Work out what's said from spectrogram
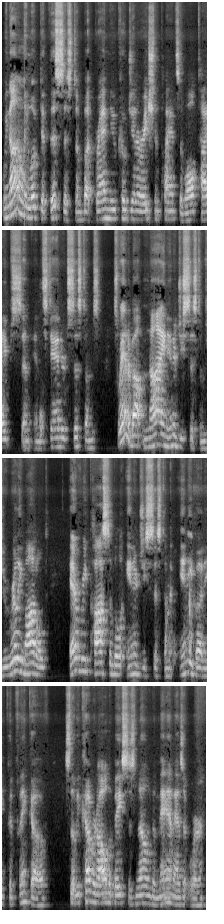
we not only looked at this system, but brand new cogeneration plants of all types and, and standard systems. So we had about nine energy systems. We really modeled every possible energy system that anybody could think of so that we covered all the bases known to man, as it were.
